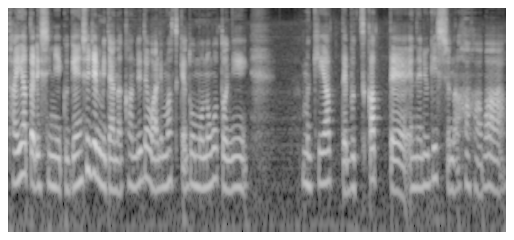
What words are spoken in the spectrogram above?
体当たりしに行く原始人みたいな感じではありますけど物事に向き合ってぶつかってエネルギッシュな母は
